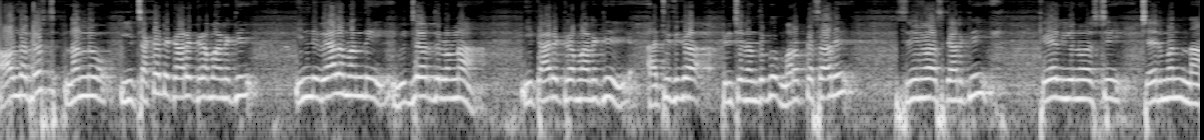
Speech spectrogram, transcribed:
all the best నన్ను ఈ చక్కటి కార్యక్రమానికి ఇన్ని వేల మంది విద్యార్థులున్న ఈ కార్యక్రమానికి అతిథిగా పిలిచినందుకు మరొక్కసారి శ్రీనివాస్ గారికి కేఎల్ యూనివర్సిటీ చైర్మన్ నా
